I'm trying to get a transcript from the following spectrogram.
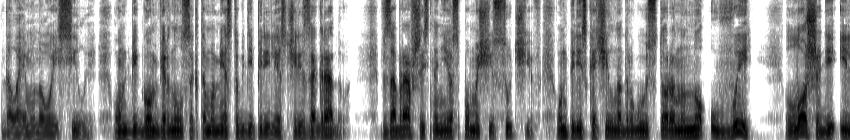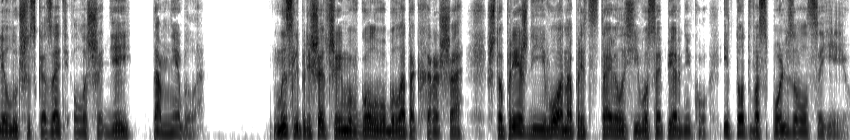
дала ему новые силы. Он бегом вернулся к тому месту, где перелез через ограду. Взобравшись на нее с помощью сучьев, он перескочил на другую сторону, но, увы, лошади, или лучше сказать, лошадей, там не было. Мысль, пришедшая ему в голову, была так хороша, что прежде его она представилась его сопернику, и тот воспользовался ею.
